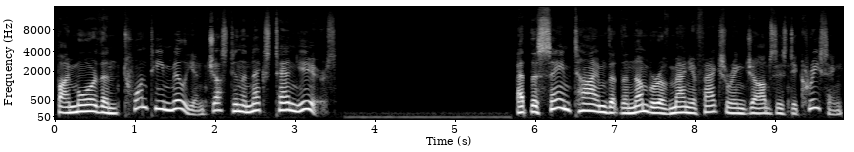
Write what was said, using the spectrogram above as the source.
by more than 20 million just in the next 10 years. At the same time that the number of manufacturing jobs is decreasing,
